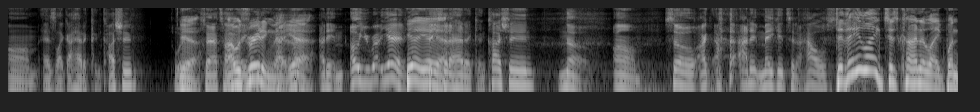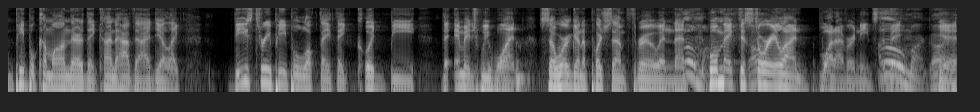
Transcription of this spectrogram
um as like I had a concussion. Yeah. So that's how I was reading get- that. I- Yeah. I, I didn't. Oh, you're right. Yeah. Yeah, yeah, They yeah. said I had a concussion. No. Um. So I I didn't make it to the house. Do they like just kind of like when people come on there, they kind of have the idea like these three people look like they could be the image we want, so we're gonna push them through, and then Oh we'll make the storyline whatever it needs to be. Oh my god. Yeah.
